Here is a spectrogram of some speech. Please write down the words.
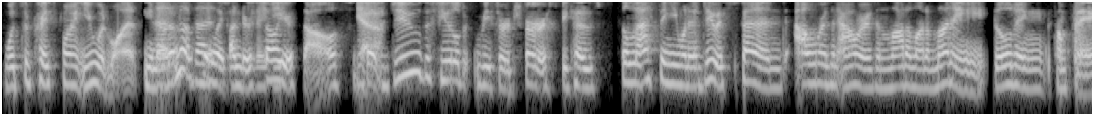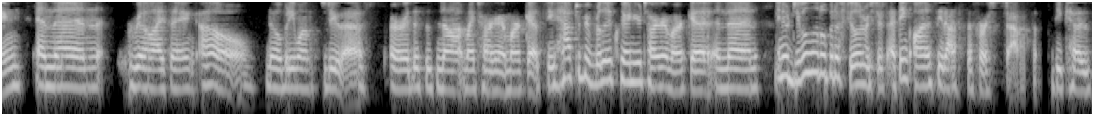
What's the price point you would want? You know, I'm not saying like undersell yourself, yeah. but do the field research first because the last thing you want to do is spend hours and hours and a lot, a lot of money building something and then realizing, oh, nobody wants to do this or this is not my target market. So you have to be really clear on your target market and then, you know, do a little bit of field research. I think honestly that's the first step because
